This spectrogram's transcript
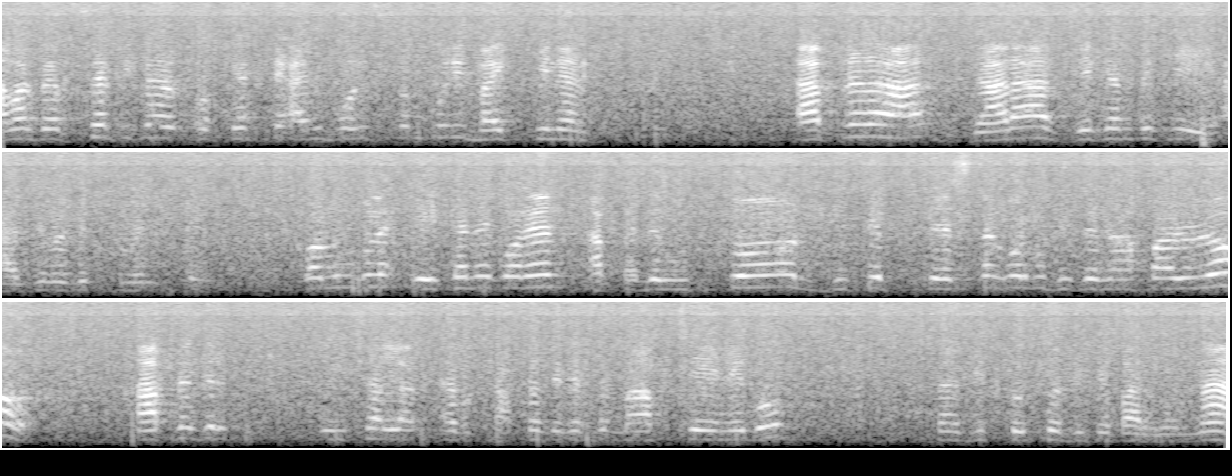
আমার ব্যবসা টিকার ক্ষেত্রে আমি পরিশ্রম করি বাইক কেনার আপনারা যারা যেখান থেকে আজেবাজে কমেন্ট করেন কমেন্টগুলো এখানে করেন, আপনাদের উত্তর দিতে চেষ্টা করব, দিতে না পারলেও আপনাদের ইনশাল্লাহ আপনাদের কাছে মাপ চেয়ে নেব, তার উত্তর দিতে পারব না।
